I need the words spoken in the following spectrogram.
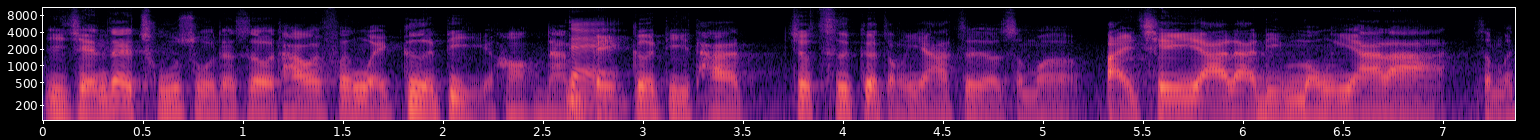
以前在处暑的时候，它会分为各地哈，南北各地，它就吃各种鸭子，有什么白切鸭啦、柠檬鸭啦，什么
